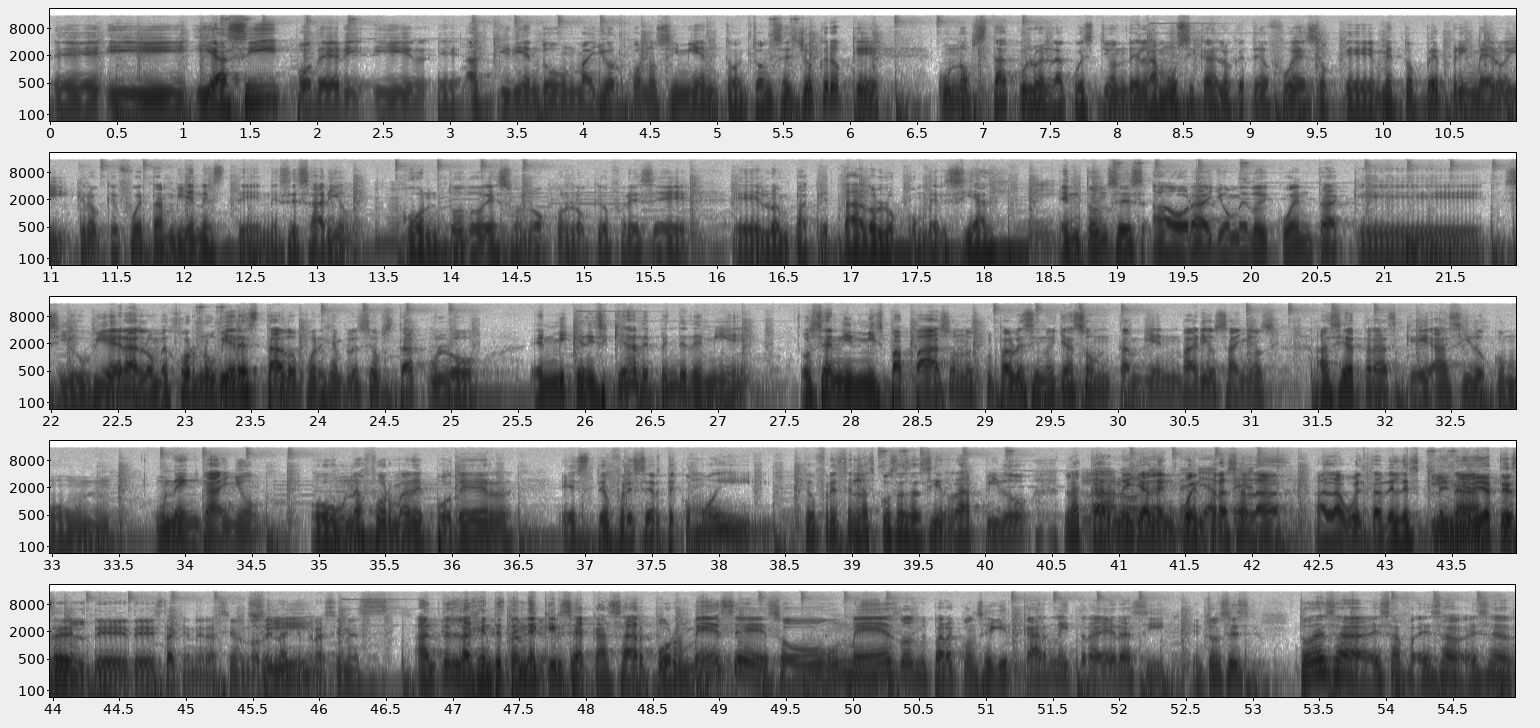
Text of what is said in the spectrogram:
Eh, y, y así poder ir eh, adquiriendo un mayor conocimiento. Entonces yo creo que un obstáculo en la cuestión de la música, de lo que tengo fue eso, que me topé primero y creo que fue también este, necesario con todo eso, ¿no? Con lo que ofrece eh, lo empaquetado, lo comercial. Sí. Entonces ahora yo me doy cuenta que si hubiera, a lo mejor no hubiera estado, por ejemplo, ese obstáculo en mí, que ni siquiera depende de mí, ¿eh? O sea, ni mis papás son los culpables, sino ya son también varios años hacia atrás que ha sido como un, un engaño o una forma de poder este, ofrecerte como hoy te ofrecen las cosas así rápido, la Claro, carne ya la la encuentras a la, inmediatez. a la vuelta de la La esquina. inmediatez del- de, de esta generación, ¿no? De la generación es... Antes la gente tenía bien. que irse a cazar por meses o un mes, dos meses para conseguir carne y traer así. Entonces, toda esa, esa, esa-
